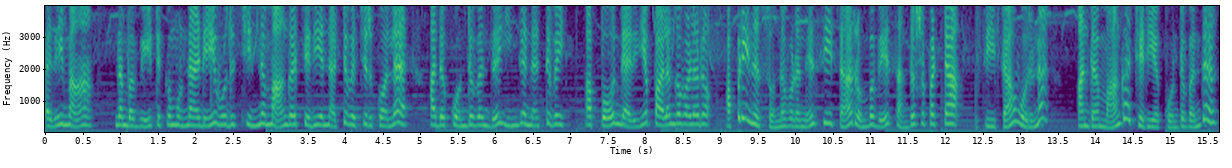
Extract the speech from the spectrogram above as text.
சரிம்மா நம்ம வீட்டுக்கு முன்னாடி ஒரு சின்ன மாங்காய் செடியை நட்டு வச்சிருக்கோம்ல அதை கொண்டு வந்து இங்க நட்டு வை. அப்போ நிறைய பழங்க வளரும். அப்படின்னு சொன்ன உடனே சீதா ரொம்பவே சந்தோஷப்பட்டா. சீதா ஒரு நாள் அந்த மாங்காய் செடியை கொண்டு வந்து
